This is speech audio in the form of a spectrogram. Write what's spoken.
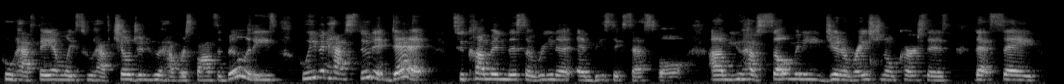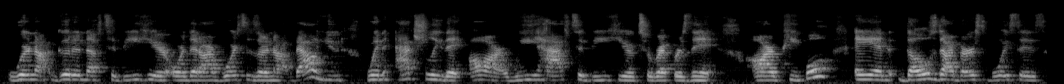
who have families who have children who have responsibilities who even have student debt to come in this arena and be successful. Um, you have so many generational curses that say we're not good enough to be here or that our voices are not valued when actually they are. We have to be here to represent our people, and those diverse voices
